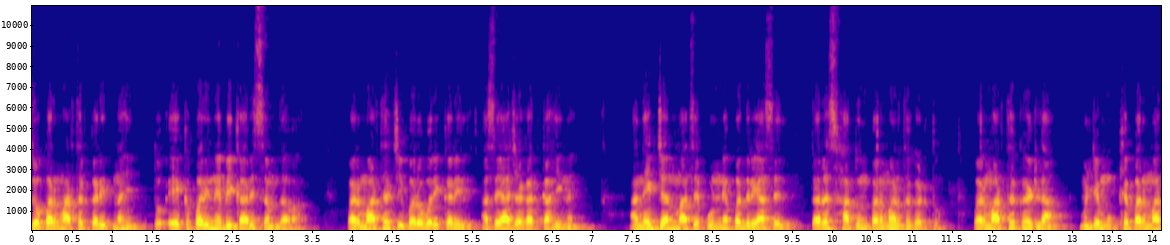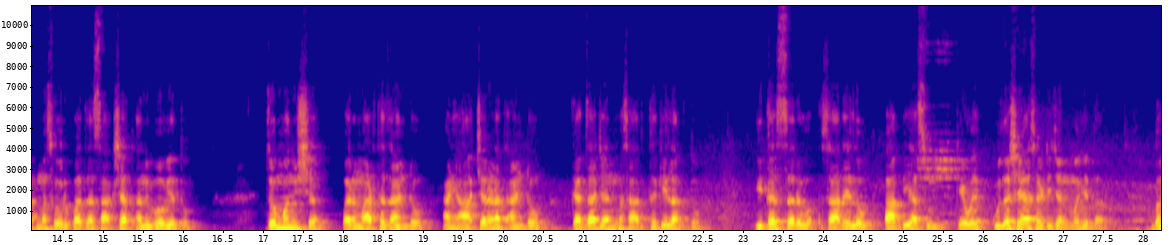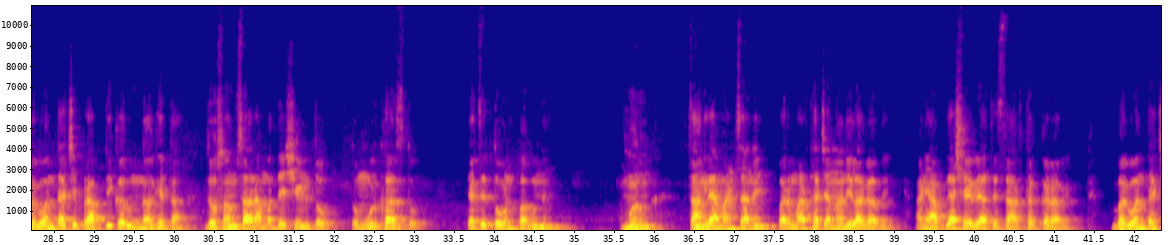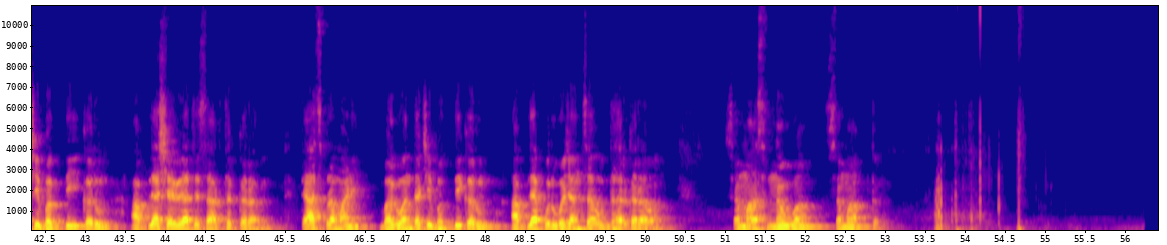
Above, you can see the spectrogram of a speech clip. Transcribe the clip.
जो परमार्थ करीत नाही तो एकपरीने भिकारीच समजावा. परमार्थाची बरोबरी करील असे या जगात काही नाही. अनेक जन्माचे पुण्य पदरी असेल तरच हातून परमार्थ घडतो. परमार्थ घडला म्हणजे मुख्य परमात्मा स्वरूपाचा साक्षात अनुभव येतो. जो मनुष्य परमार्थ जाणतो आणि आचरणात आणतो त्याचा जन्म सार्थकी लागतो. इतर सर्व सारे लोक पापी असून केवळ कुलशयासाठी जन्म घेतात. भगवंताची प्राप्ती करून न घेता जो संसारामध्ये शिणतो तो मूर्ख असतो. त्याचे तोंड पाहू नये. म्हणून चांगल्या माणसाने परमार्थाच्या नादी लागावे आणि आपल्या शरीराचे सार्थक करावे. भगवंताची भक्ती करून आपल्या शरीराचे सार्थक करावे. त्याचप्रमाणे भगवंताची भक्ती करून आपल्या पूर्वजांचा उद्धार करावा. समास नववा समाप्त.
